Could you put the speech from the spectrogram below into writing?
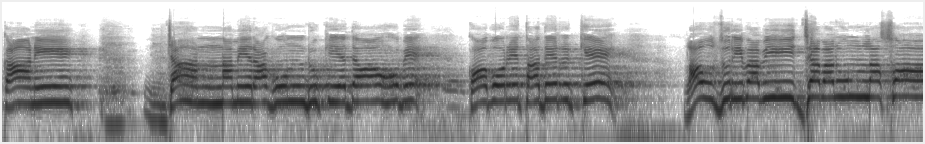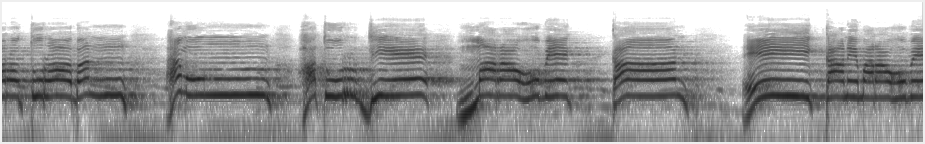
কানে জাহান নামের আগুন ঢুকিয়ে দেওয়া হবে। কবরে তাদেরকে, লাউজুরি বাবি জাবালুল্লাহ সর তুরাবান, এমন হাতুর দিয়ে মারা হবে কান, এই কানে মারা হবে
